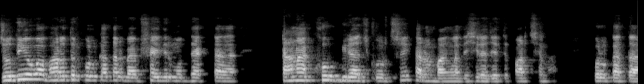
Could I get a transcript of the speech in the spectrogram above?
যদিও বা ভারতের কলকাতার ব্যবসায়ীদের মধ্যে একটা টানা ক্ষোভ বিরাজ করছে, কারণ বাংলাদেশিরা যেতে পারছে না। কলকাতা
